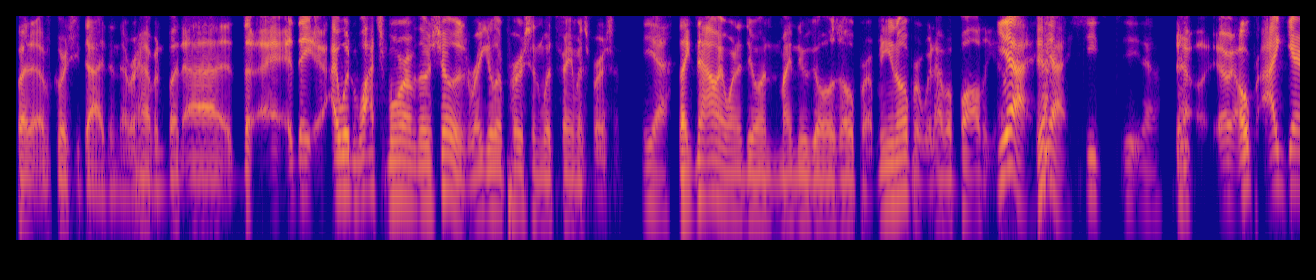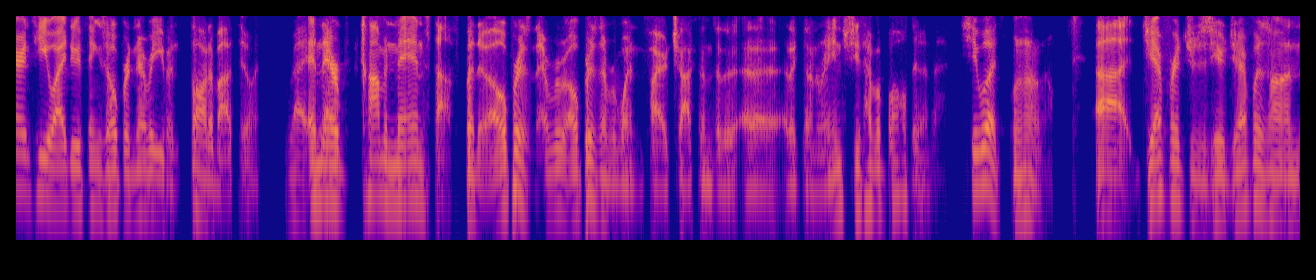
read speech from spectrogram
But of course he died and never happened. But uh the they I would watch more of those shows, regular person with famous person. yeah. Like now I want to do on my new goal is Oprah. Me and Oprah would have a ball together. Yeah. Yeah. Yeah. See, you know, Uh, Oprah, I guarantee you, I do things Oprah never even thought about doing, right. and right. they're common man stuff. But uh, Oprah's never, Oprah's never went and fired shotguns at a, at a, at a gun range. She'd have a ball doing that. she would. Well, I don't know. Uh, Jeff Richards is here. Jeff was on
